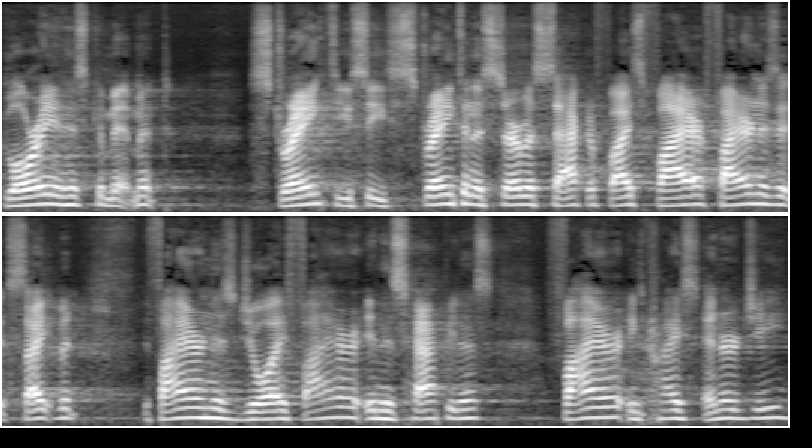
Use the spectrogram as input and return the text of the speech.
glory in his commitment, strength. You see strength in his service, sacrifice, fire, fire in his excitement, fire in his joy, fire in his happiness, fire in Christ's energy.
